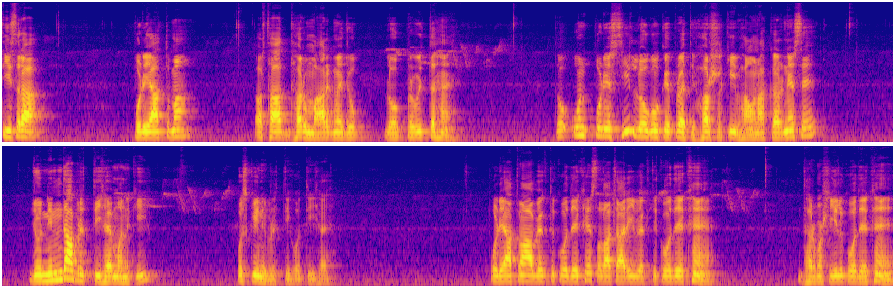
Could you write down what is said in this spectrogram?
तीसरा, पुण्यात्मा, अर्थात धर्म मार्ग में जो लोग प्रवृत्त हैं तो उन पुण्यशील लोगों के प्रति हर्ष की भावना करने से जो निंदा वृत्ति है मन की, उसकी निवृत्ति होती है। पुण्यात्मा व्यक्ति को देखें, सदाचारी व्यक्ति को देखें, धर्मशील को देखें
